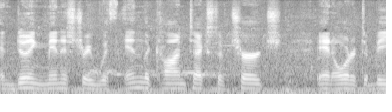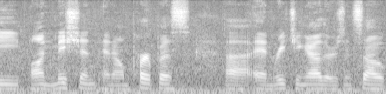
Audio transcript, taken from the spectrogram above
in doing ministry within the context of church in order to be on mission and on purpose uh, and reaching others. And so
